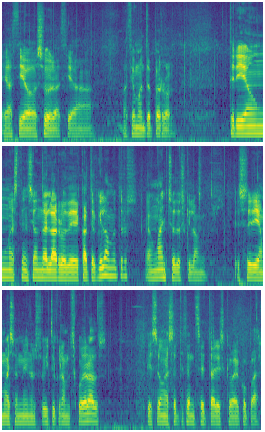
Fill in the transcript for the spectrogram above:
e hacia o sur, hacia, hacia o Monte Perrol. Tería unha extensión de largo de 4 km e un ancho de 2 km. Iso sería máis ou menos 8 km cuadrados, que son as 700 hectáreas que vai copar.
